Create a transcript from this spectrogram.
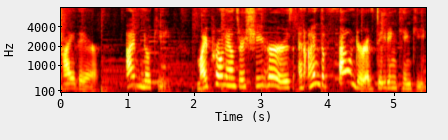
Hi there. I'm Nookie. My pronouns are she, hers, and I'm the founder of Dating Kinky,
